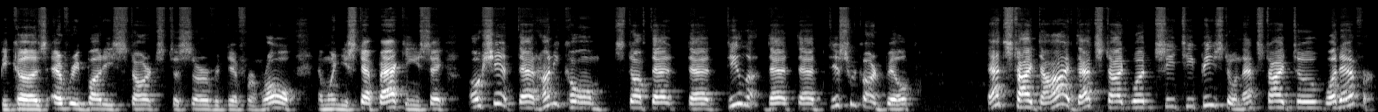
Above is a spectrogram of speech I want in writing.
because everybody starts to serve a different role. And when you step back and you say, "Oh shit, that honeycomb stuff, that that deal, that that disregard built, that's tied to Hive. That's tied what CTP's doing. That's tied to whatever."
